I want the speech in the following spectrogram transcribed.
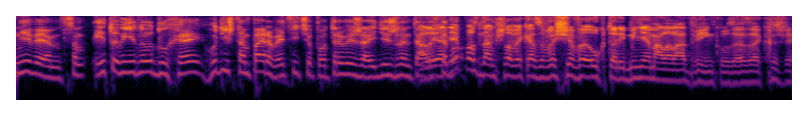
neviem, som, je to jednoduché, hodíš tam pár vecí, čo potrebuješ a ideš len tak... Ale ja lebo- nepoznám človeka z VŠVU, ktorý by nemal ladvinku. Zase akože.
